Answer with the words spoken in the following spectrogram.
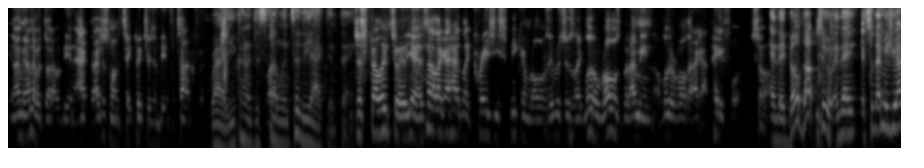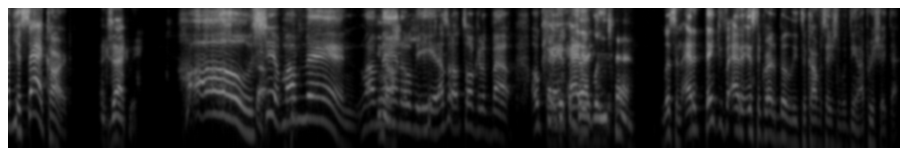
You know, I mean, I never thought I would be an actor. I just wanted to take pictures and be a photographer. Right. You kind of just but fell into the acting thing. Just fell into it. Yeah. It's not like I had like crazy speaking roles. It was just like little roles, but I mean, a little role that I got paid for. So and they build up too, and then so that means you have your SAG card. Exactly. Oh so, shit, my man, my man know, over here. That's what I'm talking about. Okay, added, where you can. Listen, added, thank you for adding instant credibility to conversations with Dean. I appreciate that.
